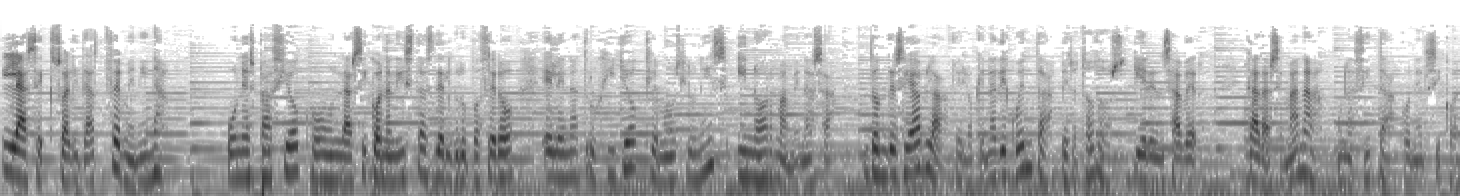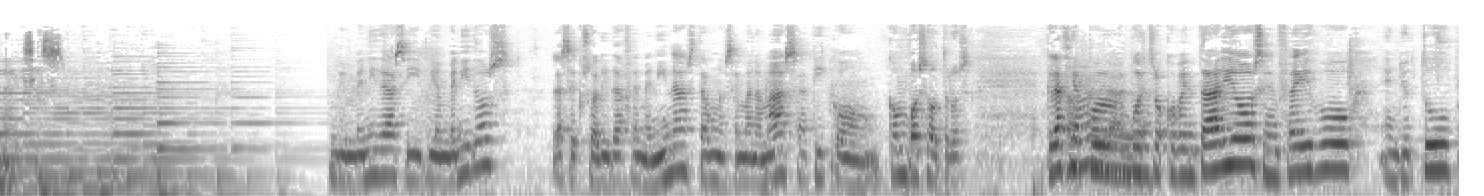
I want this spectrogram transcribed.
La sexualidad femenina. Un espacio con las psicoanalistas del Grupo Cero, Elena Trujillo, Clemence Lunis y Norma Menasa, donde se habla de lo que nadie cuenta, pero todos quieren saber. Cada semana, una cita con el psicoanálisis. Bienvenidas y bienvenidos. La sexualidad femenina está una semana más aquí con, con vosotros. Gracias por vuestros comentarios en Facebook, en YouTube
